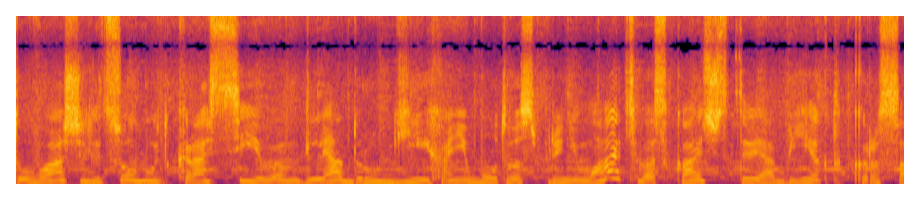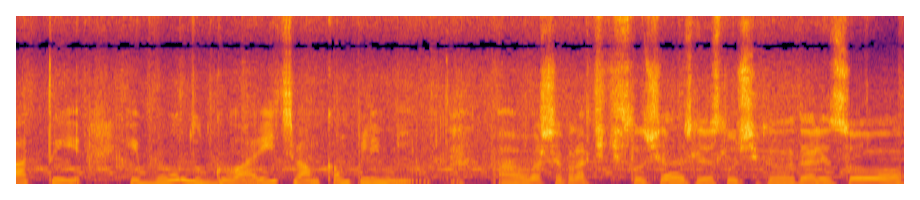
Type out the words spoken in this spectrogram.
то ваше лицо будет красивым для других. Они будут воспринимать вас в качестве объекта красоты и будут говорить вам комплименты. А в вашей практике случалось ли случаи, когда лицо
